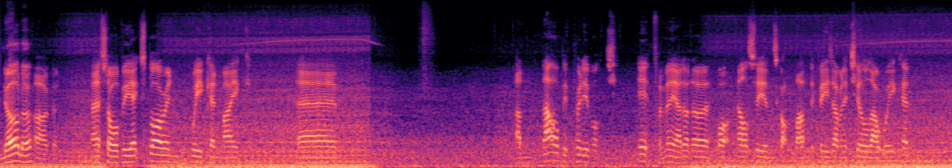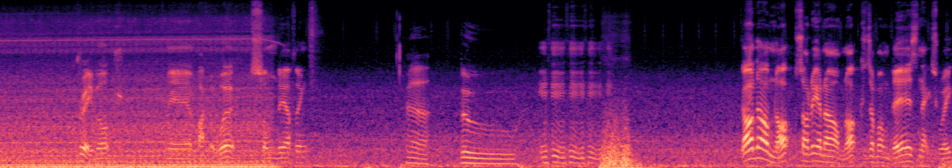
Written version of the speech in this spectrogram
No, no. Oh, good. Uh, so we'll be exploring weekend, Mike. Um, and that'll be pretty much it for me. I don't know what else Ian's got planned, if he's having a chilled out weekend. Pretty much. Yeah, I'm back at work Sunday, I think. Uh, boo. oh no, I'm not. Sorry, no, I'm not, because I'm on days next week.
